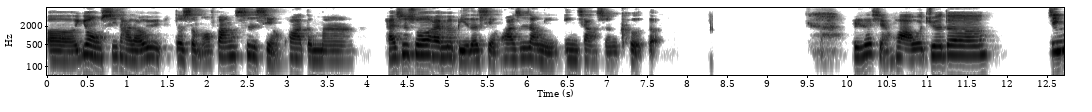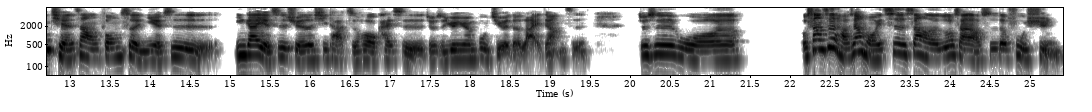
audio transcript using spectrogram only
呃，用西塔疗愈的什么方式显化的吗？还是说还有没有别的显化是让你印象深刻的？别的显化，我觉得金钱上丰盛也是应该也是学了西塔之后开始就是源源不绝的来这样子。就是我我上次好像某一次上了罗莎老师的复训，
